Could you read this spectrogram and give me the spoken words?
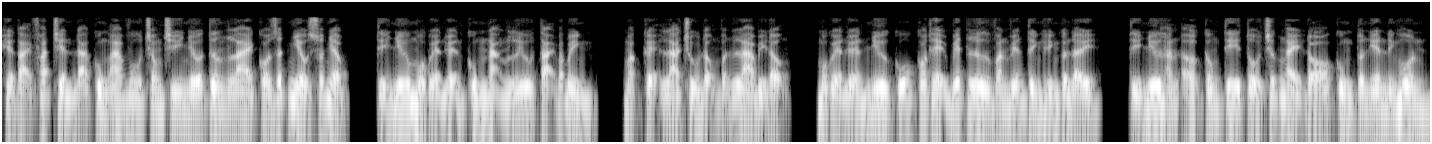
Hiện tại phát triển đã cùng A Vu trong trí nhớ tương lai có rất nhiều xuất nhập, tỉ như một quyển huyền cùng nàng lưu tại Bắc Bình, mặc kệ là chủ động vẫn là bị động, một quyển huyền như cũ có thể biết Lư Văn Viễn tình hình gần đây, tỉ như hắn ở công ty tổ chức ngày đó cùng Tuân Yên đính hôn,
